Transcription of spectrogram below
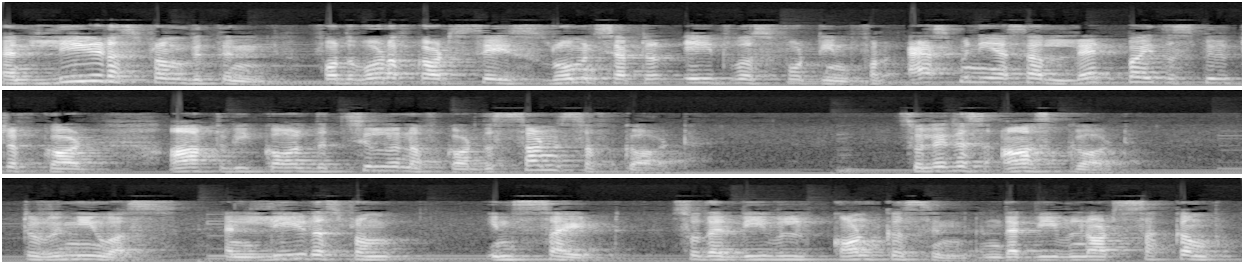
and lead us from within. For the Word of God says, Romans chapter 8, verse 14, For as many as are led by the Spirit of God are to be called the children of God, the sons of God. So let us ask God to renew us and lead us from inside so that we will conquer sin and that we will not succumb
